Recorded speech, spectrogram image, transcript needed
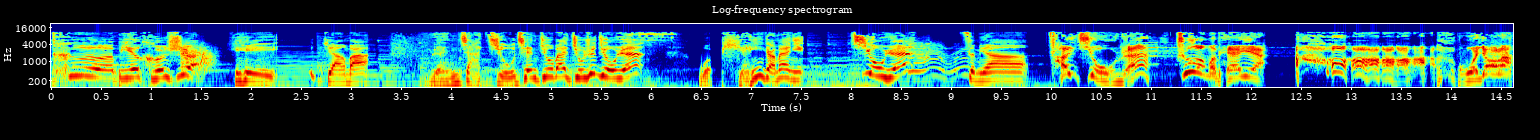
特别合适。嘿嘿，这样吧，原价九千九百九十九元。我便宜点卖你，九元，怎么样？才九元，这么便宜，哈哈哈哈！我要了。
